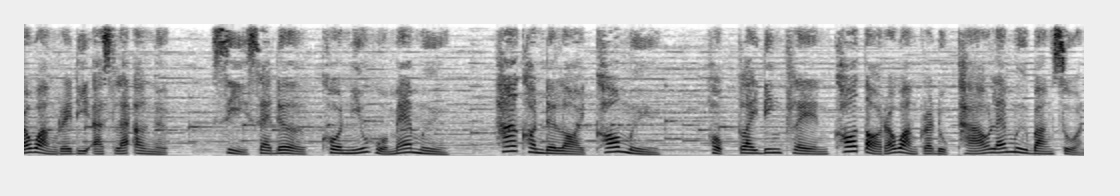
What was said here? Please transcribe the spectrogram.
ระหว่าง radius และ ulnar 4. saddle โคนนิ้วหัวแม่มือ 5. condyloid ข้อมือ 6. gliding plane ข้อต่อระหว่างกระดูกเท้าและมือบางส่วน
